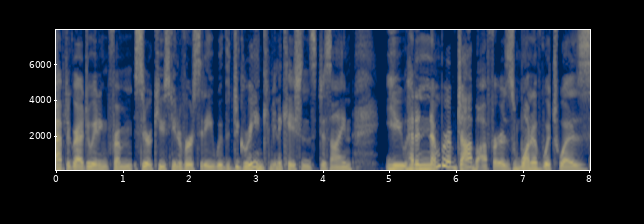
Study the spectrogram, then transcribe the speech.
After graduating from Syracuse University with a degree in communications design, you had a number of job offers, one of which was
